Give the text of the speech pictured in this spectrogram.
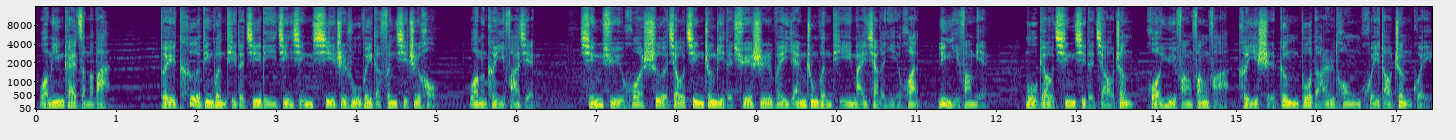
我们应该怎么办？对特定问题的机理进行细致入微的分析之后，我们可以发现，情绪或社交竞争力的缺失为严重问题埋下了隐患。另一方面，目标清晰的矫正或预防方法可以使更多的儿童回到正轨。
